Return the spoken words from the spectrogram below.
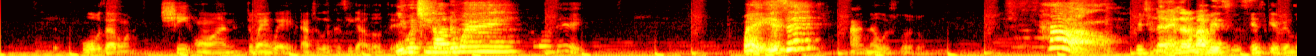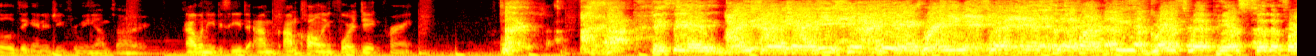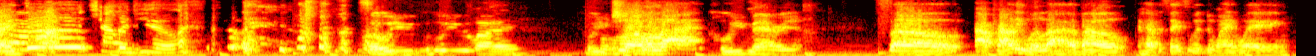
What was the other one? Cheat on Dwyane Wade, absolutely, because he got a little dick. You would cheat on Dwyane? little dick. Wait, is it? I know it's little. How? Bitch, That ain't none of my business. It's giving little dick energy for me. I'm sorry. I would need to see it. I'm I'm calling for a dick prank. They said gray sweatpants. I- They said gray sweatpants to the front, please. Gray sweatpants to the front. Challenge you. So who you who you like? Who you Who I would cheating? lie? Who you marrying? So I probably would lie about having sex with Dwyane Wade.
